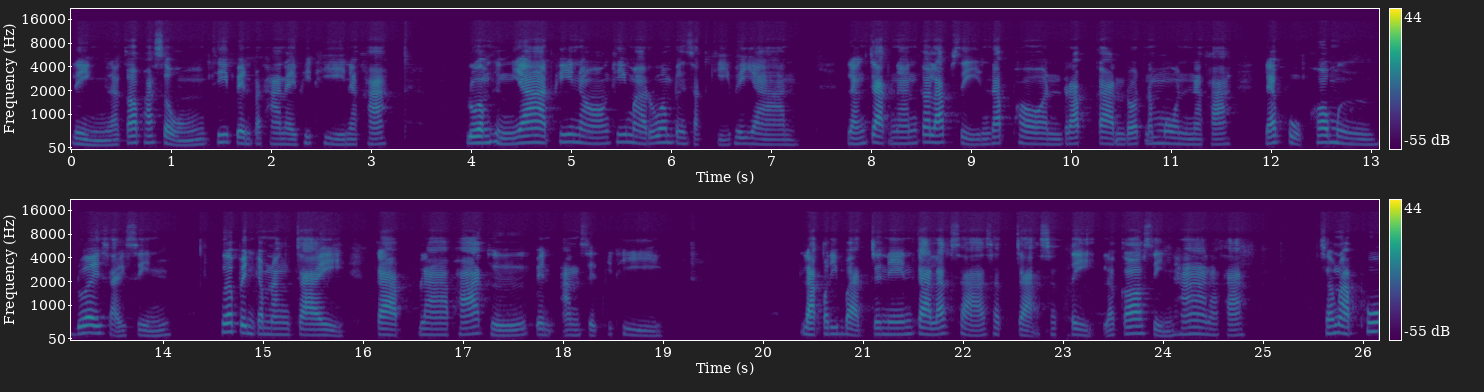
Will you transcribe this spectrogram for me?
หลิง และก็พระสงฆ์ที่เป็นประธานในพิธีนะคะ รวมถึงญาติพี่น้องที่มาร่วมเป็นสักขีพยาน หลังจากนั้นก็รับศีลรับพร รับการรดน้ำมนต์นะคะ และผูกข้อมือด้วยสายศีลเพื่อเป็นกำลังใจกับลาพระถือเป็นอันเสร็จพิธี หลักปฏิบัติจะเน้นการรักษาสัจจะสติ แล้วก็ศีลห้านะคะสำหรับผู้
